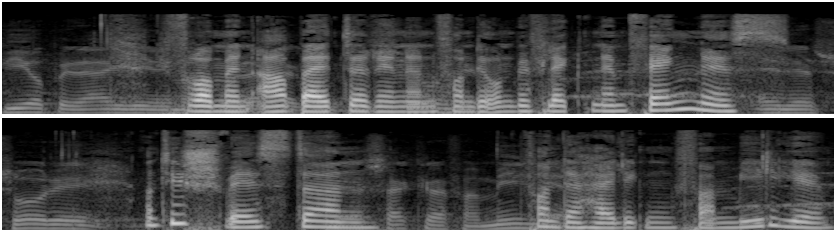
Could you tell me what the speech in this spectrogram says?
die Frommenarbeiterinnen von der unbefleckten Empfängnis und die Schwestern von der heiligen Familie,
